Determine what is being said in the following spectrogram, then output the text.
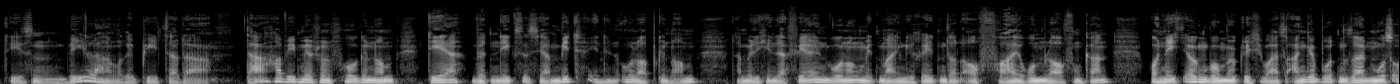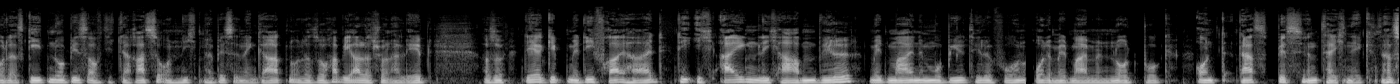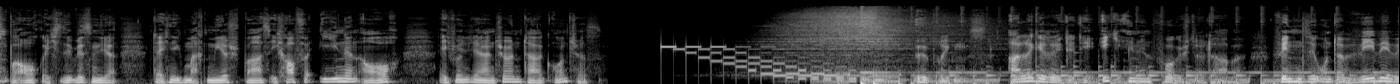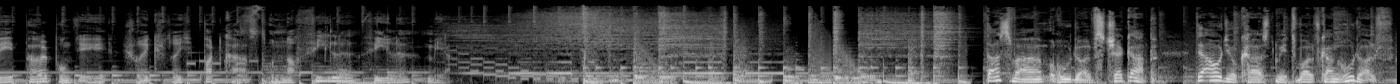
diesen WLAN-Repeater da, da habe ich mir schon vorgenommen, der wird nächstes Jahr mit in den Urlaub genommen, damit ich in der Ferienwohnung mit meinen Geräten dort auch frei rumlaufen kann und nicht irgendwo möglicherweise angeboten sein muss oder es geht nur bis auf die Terrasse und nicht mehr bis in den Garten oder so, habe ich alles schon erlebt. Also der gibt mir die Freiheit, die ich eigentlich haben will mit meinem Mobiltelefon oder mit meinem Notebook und das bisschen Technik, das brauche ich. Sie wissen ja, Technik macht mir Spaß. Ich hoffe Ihnen auch. Ich wünsche Ihnen einen schönen Tag und tschüss. Übrigens, alle Geräte, die ich Ihnen vorgestellt habe, finden Sie unter www.pearl.de-podcast und noch viele, viele mehr. Das war Rudolfs Check-up der Audiocast mit Wolfgang Rudolf.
